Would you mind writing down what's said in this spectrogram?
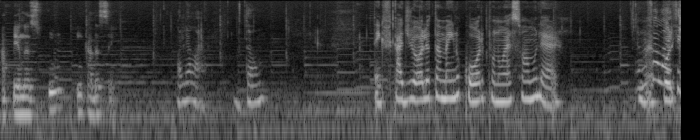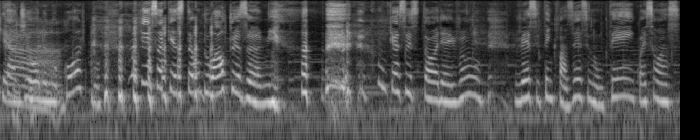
Apenas um em cada 100. Olha lá. Então. Tem que ficar de olho também no corpo, não é só a mulher. Eu vou é falar em ficar a... de olho no corpo, por que essa questão do autoexame? Como que é essa história aí? Vamos ver se tem que fazer, se não tem, quais são as,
